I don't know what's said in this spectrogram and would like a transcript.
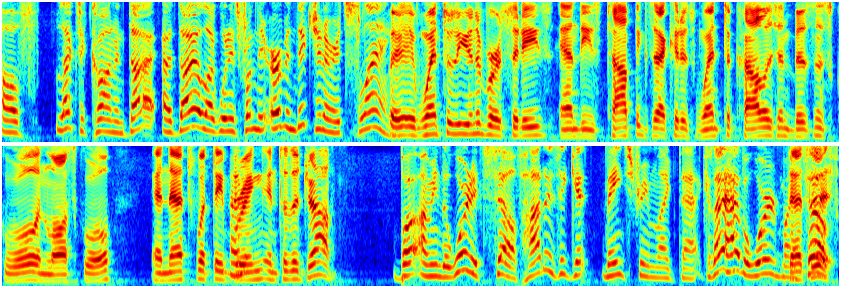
of lexicon and di- uh, dialogue when it's from the Urban Dictionary? It's slang. It went to the universities, and these top executives went to college and business school and law school, and that's what they bring into the job. But I mean, the word itself, how does it get mainstream like that? Because I have a word myself.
